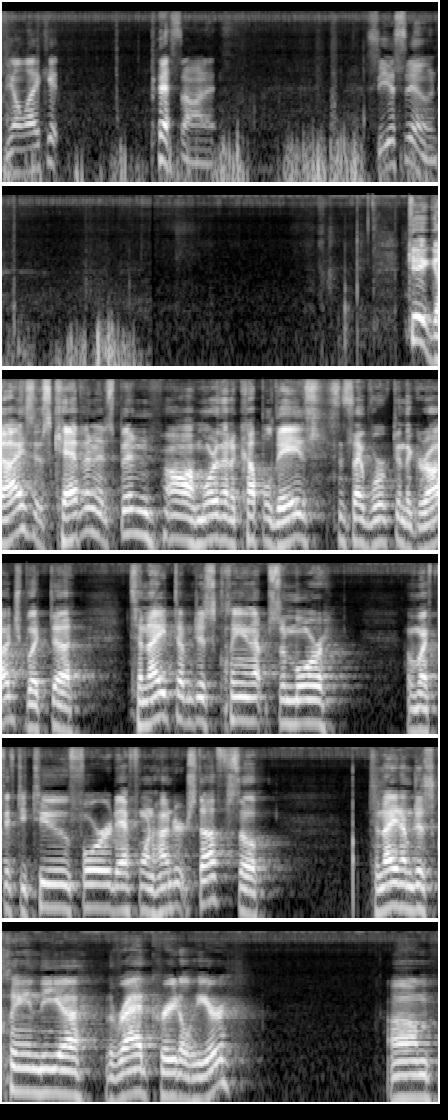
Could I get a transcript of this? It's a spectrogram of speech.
If you don't like it, piss on it. See you soon. Okay guys, it's Kevin. It's been oh, more than a couple days since I've worked in the garage, but uh, tonight I'm just cleaning up some more of my 52 Ford F100 stuff. So tonight I'm just cleaning the, uh, the rad cradle here. Um,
